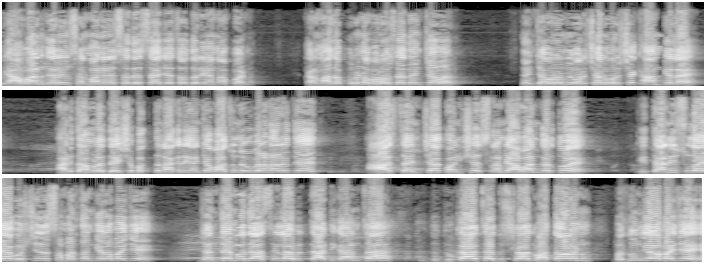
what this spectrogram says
मी आवाहन करेन सन्माननीय सदस्य अजय चौधरी यांना पण. कारण माझा पूर्ण भरोसा आहे त्यांच्यावर. त्यांच्याबरोबर मी वर्षानुवर्ष काम केलंय. आणि त्यामुळे देशभक्त नागरिकांच्या बाजूने उभे राहणारे ते आहेत. आज त्यांच्या कॉन्शियसला मी आवाहन करतोय की त्यांनी सुद्धा या गोष्टीचं समर्थन केलं पाहिजे. जनतेमध्ये असलेलं त्या ठिकाणचं धुकाचं दुष्काळाचं वातावरण बदलून गेलं पाहिजे.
